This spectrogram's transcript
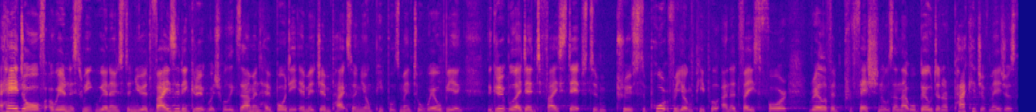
Ahead of Awareness Week, we announced a new advisory group which will examine how body image impacts on young people's mental well-being. The group will identify steps to improve support for young people and advice for relevant professionals, and that will build on our package of measures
